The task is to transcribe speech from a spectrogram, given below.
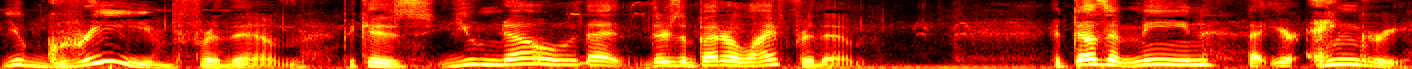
you grieve for them because you know that there's a better life for them. It doesn't mean that you're angry.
